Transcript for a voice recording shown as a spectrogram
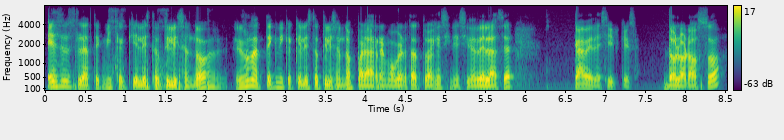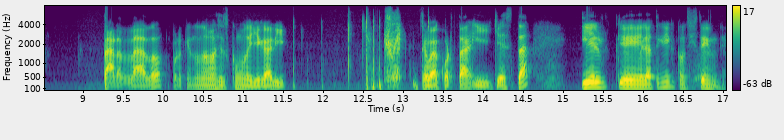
Esa es la técnica que él está utilizando. Es una técnica que él está utilizando para remover tatuajes sin necesidad de láser. Cabe decir que es doloroso, tardado, porque no nada más es como de llegar y te voy a cortar y ya está. Y el, que la técnica consiste en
